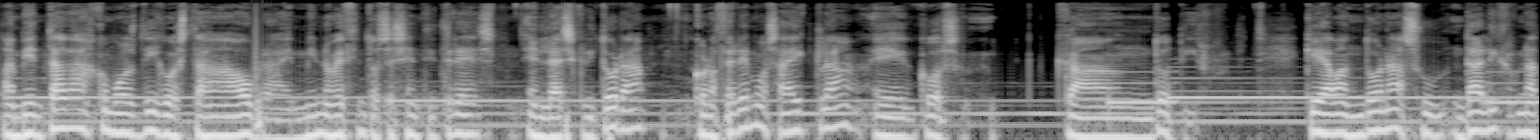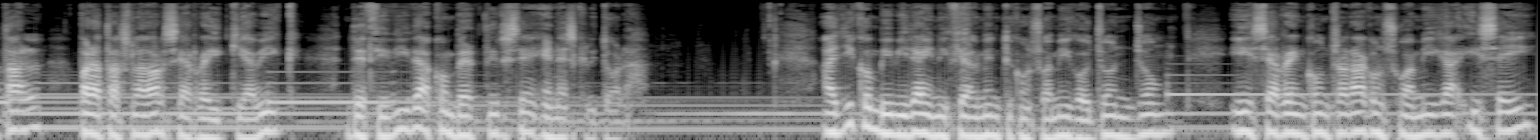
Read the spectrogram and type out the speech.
Ambientada, como os digo, esta obra en 1963, en la escritora conoceremos a Ekla eh, que abandona su Dalir natal para trasladarse a Reykjavik, decidida a convertirse en escritora. Allí convivirá inicialmente con su amigo John John y se reencontrará con su amiga Issei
